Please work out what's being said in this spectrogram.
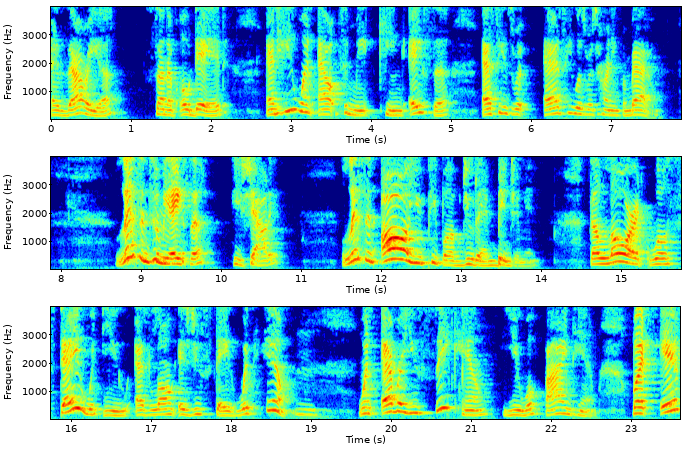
Azariah, son of Oded, and he went out to meet King Asa as, he's re- as he was returning from battle. Listen to me, Asa, he shouted. Listen, all you people of Judah and Benjamin. The Lord will stay with you as long as you stay with him. Mm. Whenever you seek him, you will find him. But if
